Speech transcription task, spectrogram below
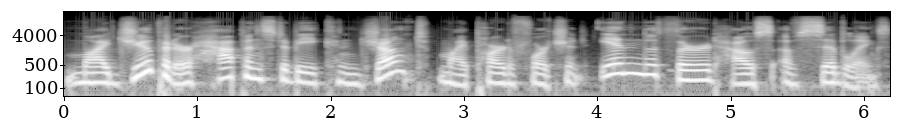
My Jupiter happens to be conjunct my part of fortune in the third house of siblings.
